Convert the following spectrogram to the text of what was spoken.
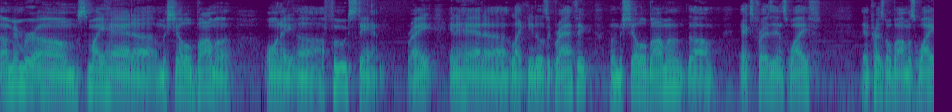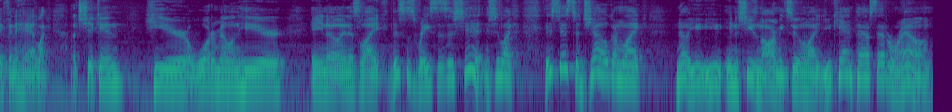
I remember um, somebody had uh, Michelle Obama on a uh, food stamp, right? And it had uh, like you know, it was a graphic of Michelle Obama, the um, ex-president's wife, and President Obama's wife, and it had like a chicken here, a watermelon here, and, you know, and it's like this is racist as shit. And she's like, it's just a joke. I'm like, no, you you, and she's in the army too. I'm like, you can't pass that around.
